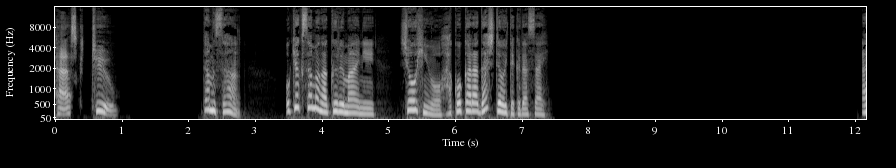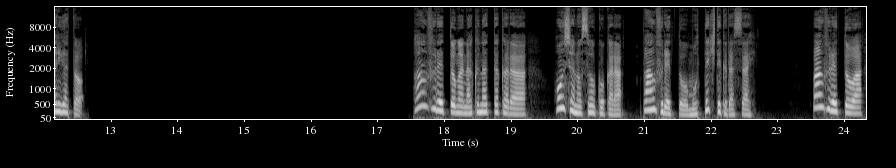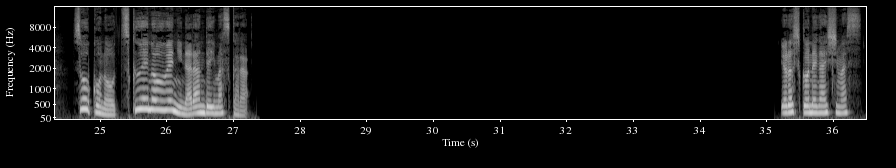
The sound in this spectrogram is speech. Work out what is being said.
Task 2. タムさん、お客様が来る前に商品を箱から出しておいてください。ありがとう。パンフレットがなくなったから、本社の倉庫からパンフレットを持ってきてください。パンフレットは倉庫の机の上に並んでいますから。よろしくお願いします。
